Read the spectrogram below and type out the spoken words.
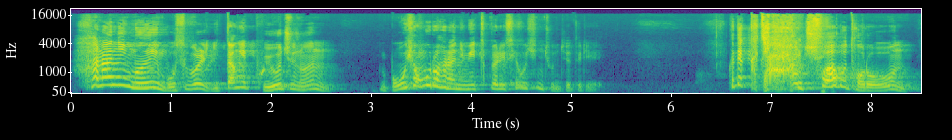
하나님의 모습을 이 땅에 보여주는 모형으로 하나님이 특별히 세우신 존재들이에요. 근데 가장 추하고 더러운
